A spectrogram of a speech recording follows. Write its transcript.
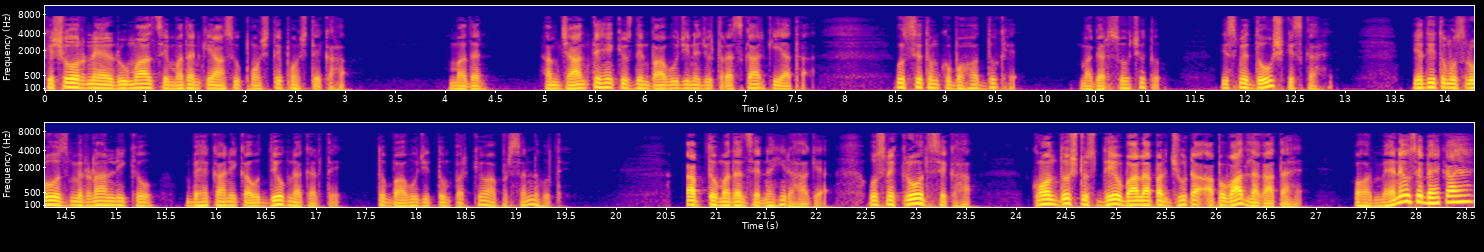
किशोर ने रूमाल से मदन के आँसू पहुँचते पहुँचते कहा, मदन, हम जानते हैं कि उस दिन बाबूजी ने जो तिरस्कार किया था, उससे तुमको बहुत दुख है। मगर सोचो तो इसमें दोष किसका है? यदि तुम उस रोज मृणाली को बहकाने का उद्योग न करते तो बाबूजी तुम पर क्यों अप्रसन्न होते? अब तो मदन से नहीं रहा गया। उसने क्रोध से कहा, कौन दुष्ट उस देवबाला पर झूठा अपवाद लगाता है? और मैंने उसे बहकाया है?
